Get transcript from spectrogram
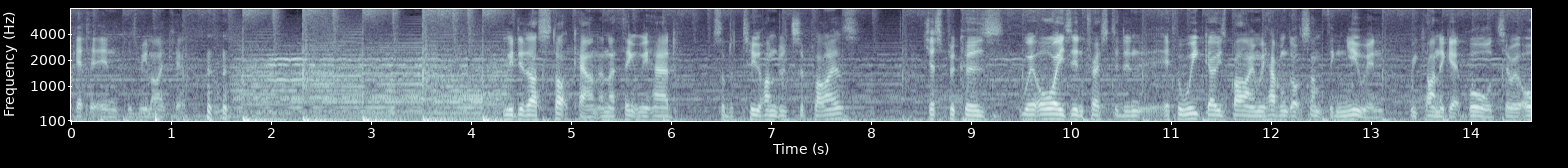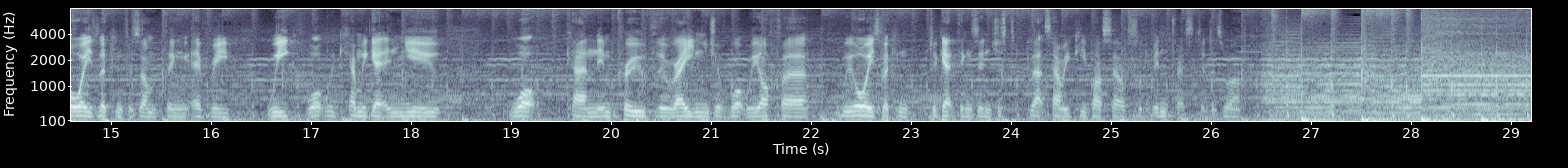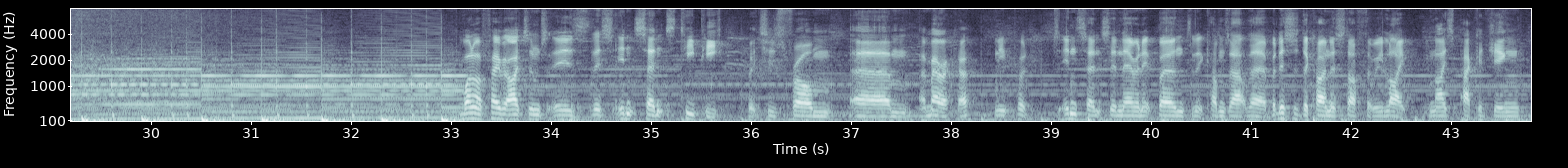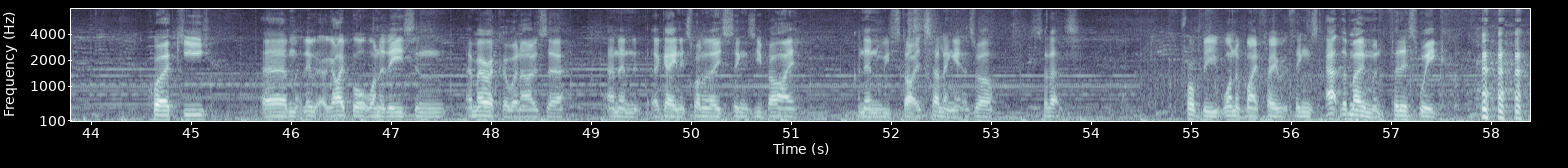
get it in because we like it. we did our stock count and I think we had sort of 200 suppliers just because we're always interested in if a week goes by and we haven't got something new in we kind of get bored. So we're always looking for something every week. What we, can we get in new? What can improve the range of what we offer? We're always looking to get things in just that's how we keep ourselves sort of interested as well one of my favourite items is this incense teepee, which is from um, America. You put incense in there and it burns and it comes out there. But this is the kind of stuff that we like. Nice packaging, quirky. Um, I bought one of these in America when I was there. And then again, it's one of those things you buy and then we've started selling it as well. So that's probably one of my favourite things at the moment for this week.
